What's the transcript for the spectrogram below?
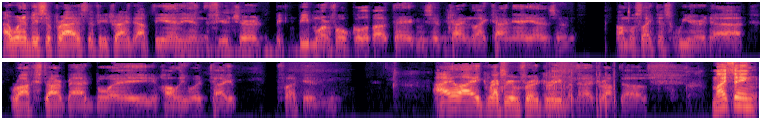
I wouldn't be surprised if he tried to up the ante in the future, and be, be more vocal about things, and kind of like Kanye is, and almost like this weird uh, rock star bad boy Hollywood type. Fucking, I like Requiem for a Dream, and then I dropped off. My thing,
